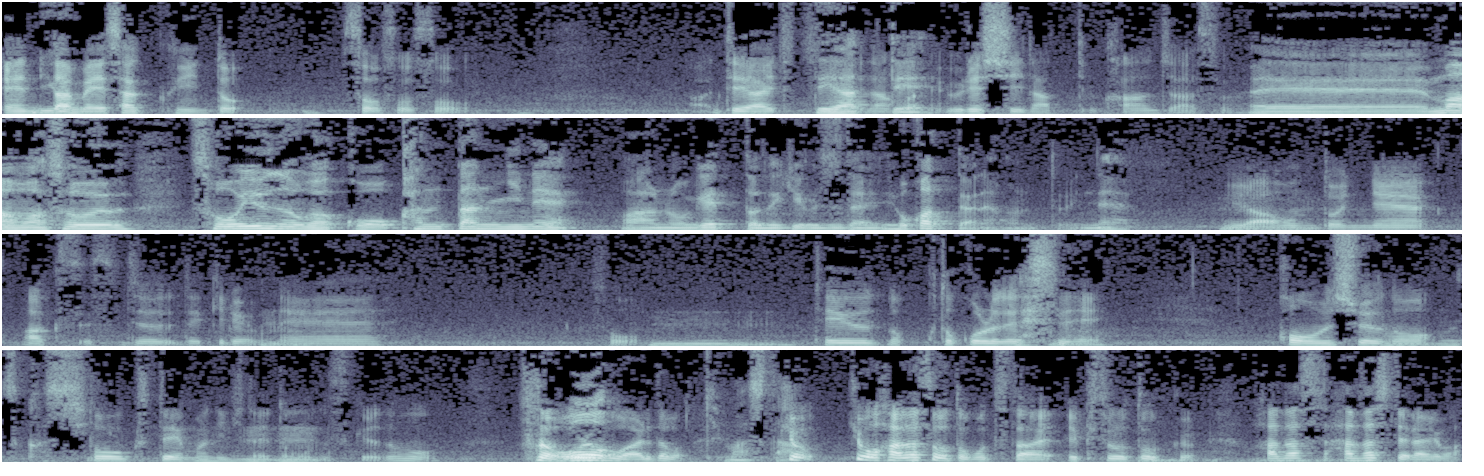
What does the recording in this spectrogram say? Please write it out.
エンタメ作品とそうそうそう。出会えてて、出会って。嬉しいなっていう感じなんですよえー、まあまあそういう、そういうのがこう簡単にね、あの、ゲットできる時代でよかったよね、本当にね。いや本当にねアクセスできるよね、そうっうん。ていうのところでですね今週の難しい。トークテーマに行きたいと思うんですけれども、ん 俺もあれだわ来ました。今日今日話そうと思ってたエピソードトーク話し話してないわ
